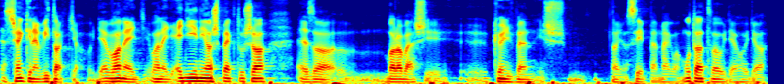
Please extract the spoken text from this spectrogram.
ezt senki nem vitatja. Ugye van egy, van egy egyéni aspektusa, ez a Barabási könyvben is nagyon szépen meg van mutatva, ugye, hogy a,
